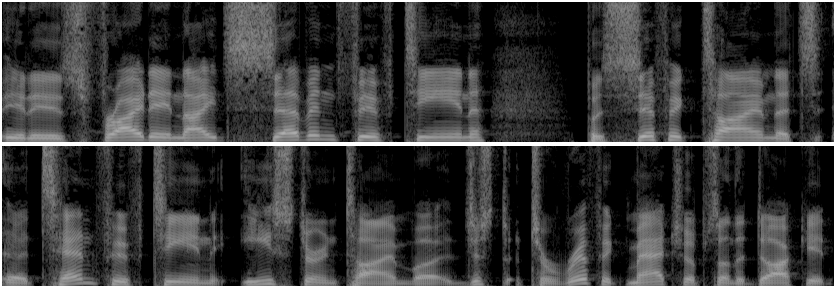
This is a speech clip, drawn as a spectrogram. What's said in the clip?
It is Friday night, 715. Pacific time. That's uh, 10:15 Eastern time. Uh, just terrific matchups on the docket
